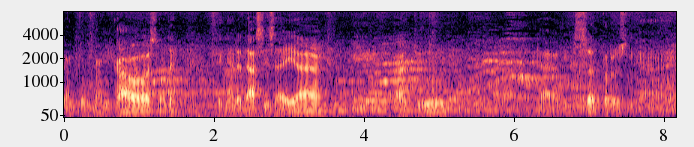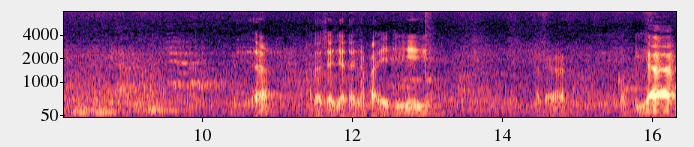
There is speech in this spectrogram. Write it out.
gantungan kaos ada ini ada dasi saya, baju, dan seterusnya. Ya, ada sajadahnya Pak Edi, ada kopiah,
